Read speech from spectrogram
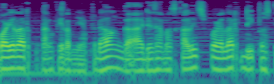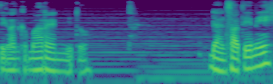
spoiler tentang filmnya padahal nggak ada sama sekali spoiler di postingan kemarin gitu dan saat ini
